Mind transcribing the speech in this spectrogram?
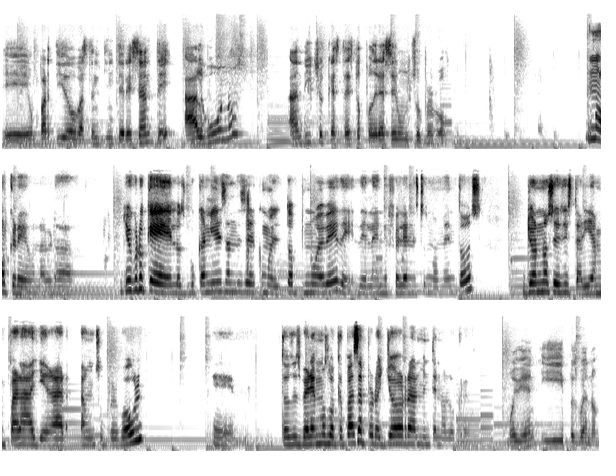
Eh, un partido bastante interesante. Algunos han dicho que hasta esto podría ser un Super Bowl. No creo, la verdad. Yo creo que los Buccaneers han de ser como el top 9 de, la NFL en estos momentos. Yo no sé si estarían para llegar a un Super Bowl. Eh, entonces veremos lo que pasa, pero yo realmente no lo creo. Muy bien, y pues bueno,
